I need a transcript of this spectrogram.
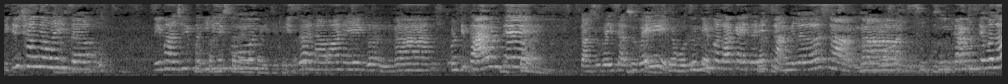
किती छान नाव आहे हिचं. ती माझी पहिली सून हिचं नाव आहे गंगा. पण ती काय म्हणते? सासूबाई सासूबाई तुम्ही मला काहीतरी चांगलं सांगा. सून काय म्हणते मला?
